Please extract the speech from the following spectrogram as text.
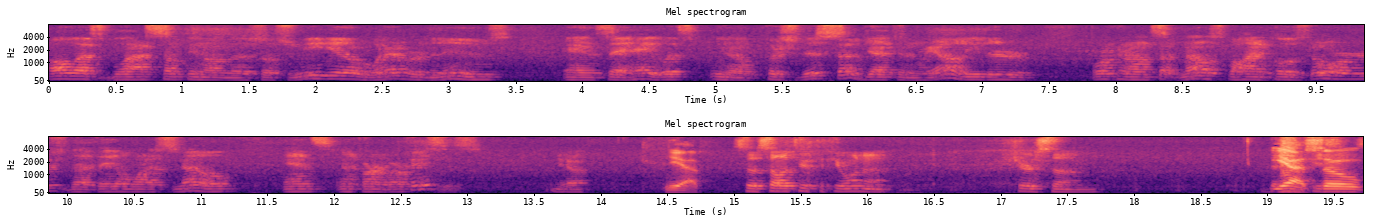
oh, let's blast something on the social media or whatever, the news, and say, hey, let's, you know, push this subject. In reality, they're working on something else behind closed doors that they don't want us to know and it's in front of our faces. Yeah. Yeah. So Sawtooth, if you want to share some. Yeah, and so-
